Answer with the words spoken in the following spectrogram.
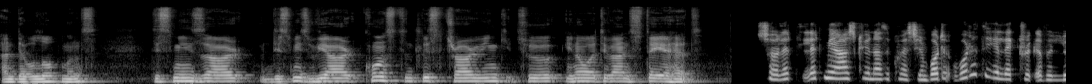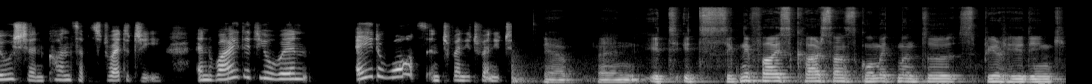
and developments. This means our this means we are constantly striving to innovative and stay ahead. So let, let me ask you another question. What what is the electric evolution concept strategy and why did you win eight awards in 2022? Yeah, and it, it signifies Karsan's commitment to spearheading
